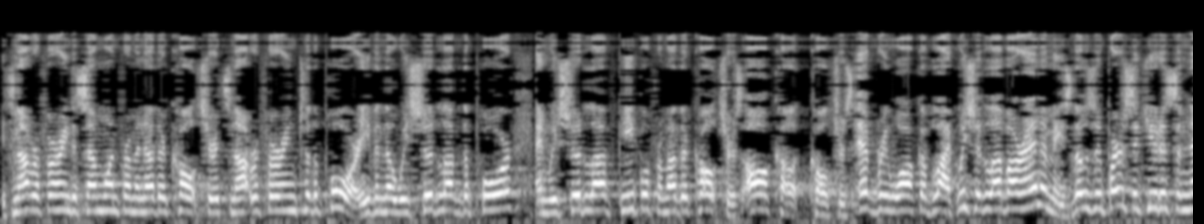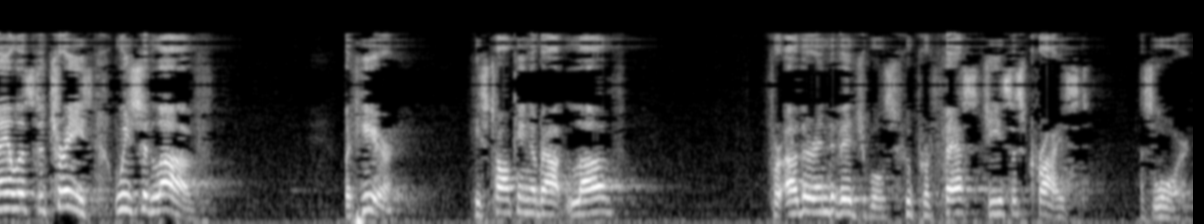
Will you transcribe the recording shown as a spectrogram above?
It's not referring to someone from another culture. It's not referring to the poor, even though we should love the poor and we should love people from other cultures, all cultures, every walk of life. We should love our enemies, those who persecute us and nail us to trees. We should love. But here, He's talking about love for other individuals who profess Jesus Christ as Lord.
